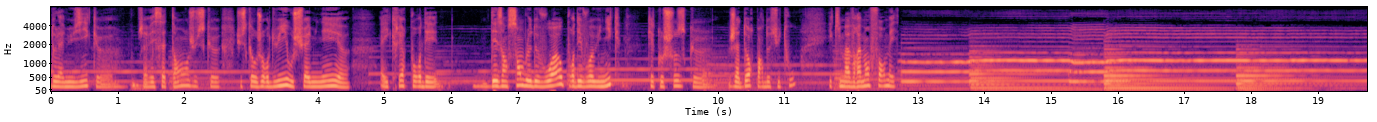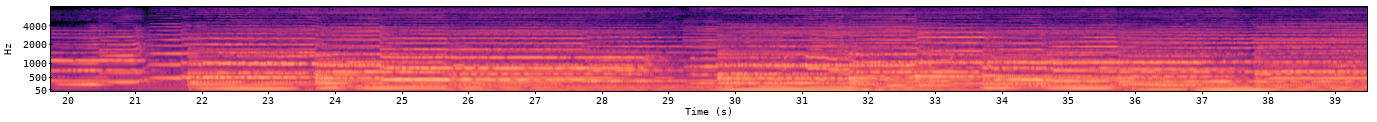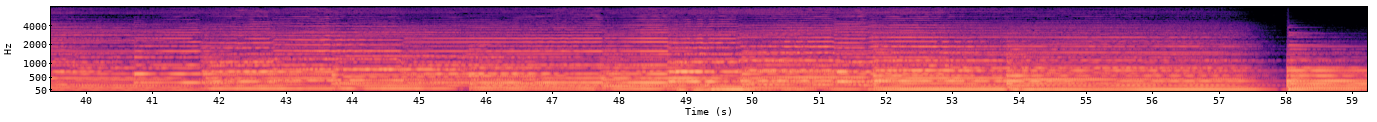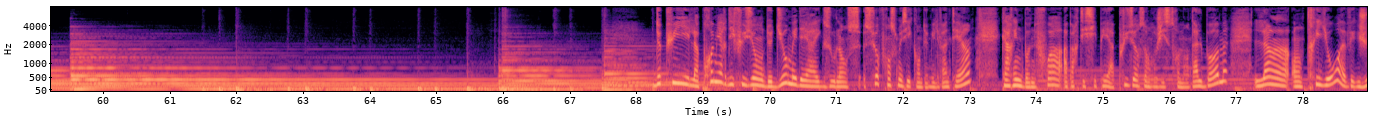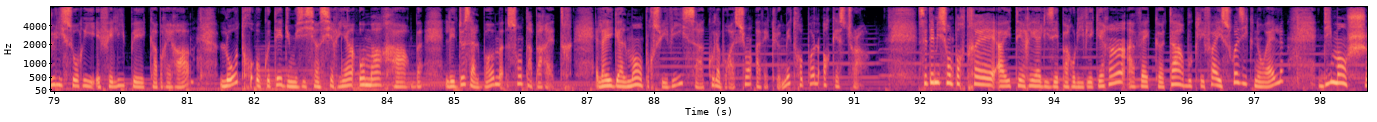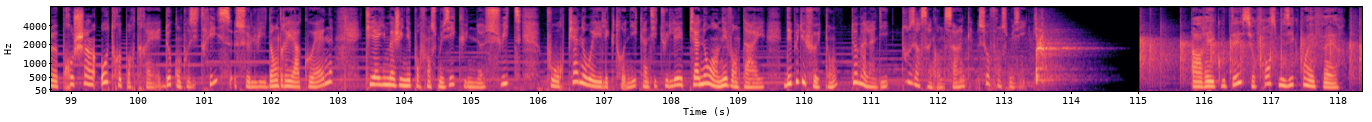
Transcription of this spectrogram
de la musique, euh, j'avais 7 ans jusqu'à aujourd'hui où je suis amenée euh, à écrire pour des, des ensembles de voix ou pour des voix uniques, quelque chose que j'adore par-dessus tout et qui m'a vraiment formée. Depuis la première diffusion de Diomedea Exulance sur France Musique en 2021, Karine Bonnefoy a participé à plusieurs enregistrements d'albums, l'un en trio avec Julie Sori et Felipe Cabrera, l'autre aux côtés du musicien syrien Omar Harb. Les deux albums sont à paraître. Elle a également poursuivi sa collaboration avec le Metropole Orchestra. Cette émission portrait a été réalisée par Olivier Guérin avec Tar Bouklifa et Soisic Noël. Dimanche prochain, autre portrait de compositrice, celui d'Andrea Cohen, qui a imaginé pour France Musique une suite pour piano et électronique intitulée Piano en éventail. Début du feuilleton, demain lundi, 12h55 sur France Musique. À réécouter sur francemusique.fr.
